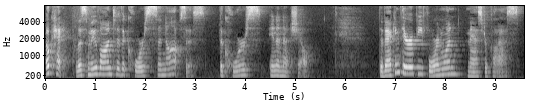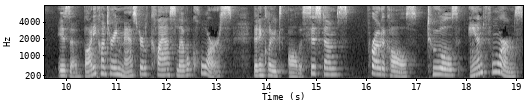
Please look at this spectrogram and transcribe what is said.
Okay, let's move on to the course synopsis, the course in a nutshell. The Vacuum Therapy 4 in 1 Masterclass is a body contouring masterclass level course that includes all the systems, protocols, tools, and forms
